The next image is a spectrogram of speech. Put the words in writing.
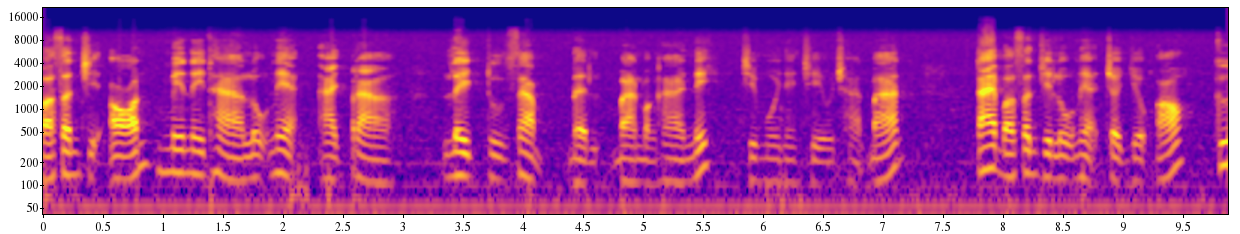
បើសិនជា on មានន័យថាលោកអ្នកអាចប្រើលេខទូរស័ព្ទ ដែលបានបង្ហាញនេះជាមួយនឹង GeoChat បានតែបើសិនជាលោកអ្នកចុចយក off គឺ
